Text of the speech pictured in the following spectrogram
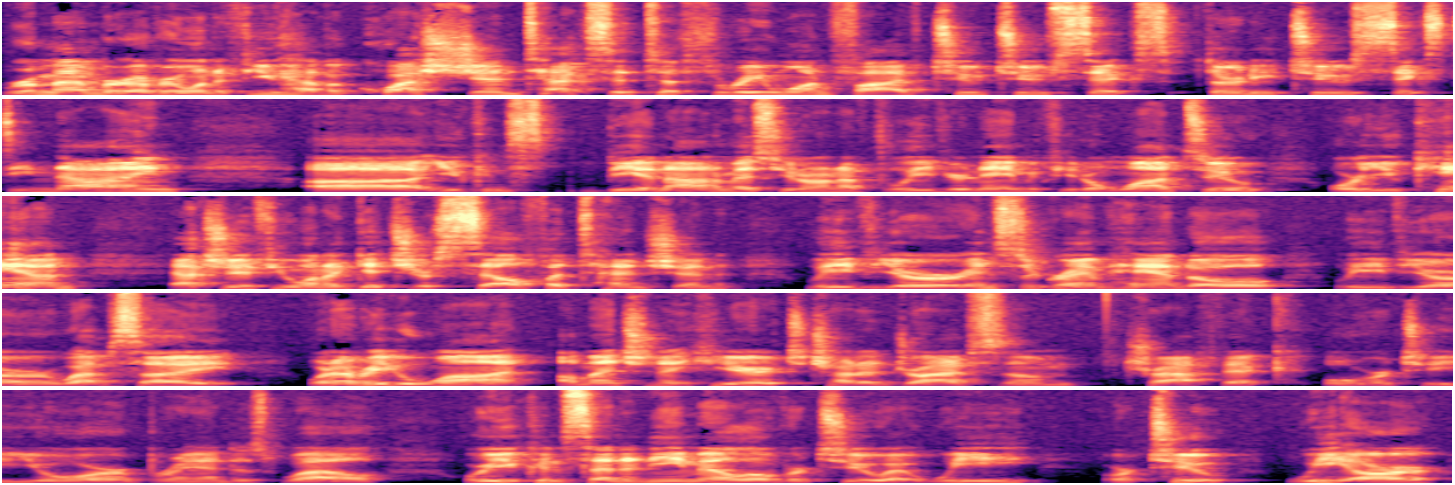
Remember, everyone, if you have a question, text it to 315 226 3269. Uh, you can be anonymous. You don't have to leave your name if you don't want to, or you can. Actually, if you want to get yourself attention, leave your Instagram handle, leave your website, whatever you want. I'll mention it here to try to drive some traffic over to your brand as well. Or you can send an email over to at we or to we are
